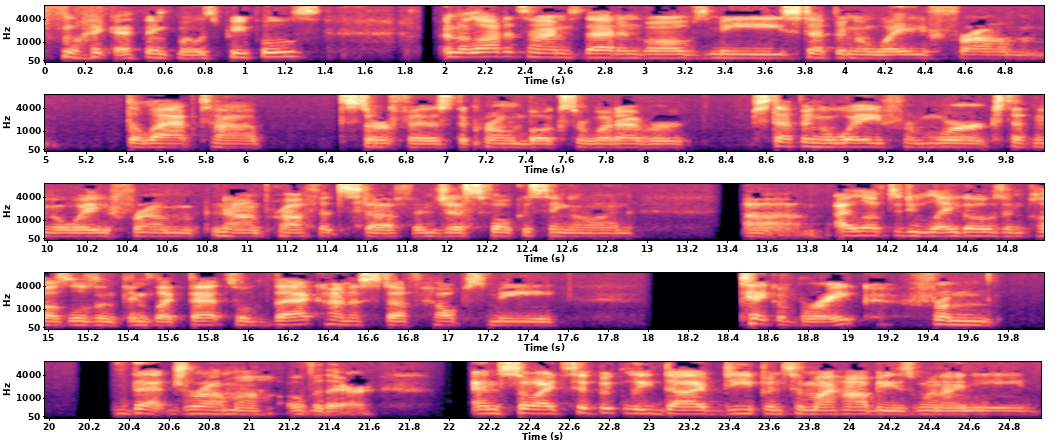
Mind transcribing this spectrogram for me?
like I think most people's. And a lot of times that involves me stepping away from the laptop, Surface, the Chromebooks, or whatever, stepping away from work, stepping away from nonprofit stuff, and just focusing on. Um, I love to do Legos and puzzles and things like that. So that kind of stuff helps me take a break from that drama over there. And so I typically dive deep into my hobbies when I need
